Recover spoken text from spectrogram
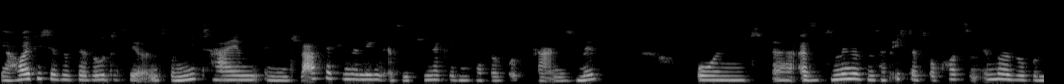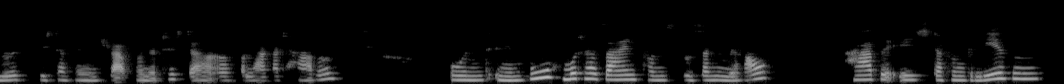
ja, häufig ist es ja so, dass wir unsere Me-Time in den Schlaf der Kinder legen. Also die Kinder kriegen es ja bewusst gar nicht mit. Und äh, also zumindest habe ich das vor kurzem immer so gelöst, wie ich das in den Schlaf meiner Töchter äh, verlagert habe. Und in dem Buch Muttersein von Susanne Mirau habe ich davon gelesen,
